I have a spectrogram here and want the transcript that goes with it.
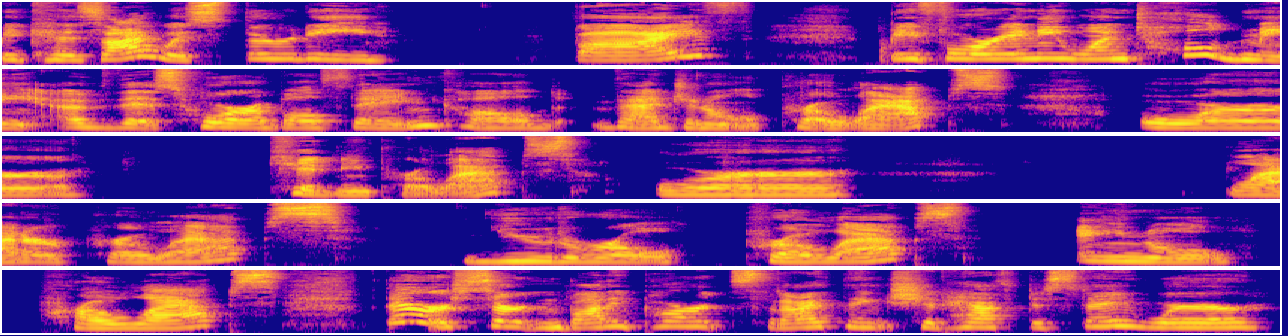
because I was 35 before anyone told me of this horrible thing called vaginal prolapse or kidney prolapse or bladder prolapse, uteral prolapse, anal prolapse. There are certain body parts that I think should have to stay where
